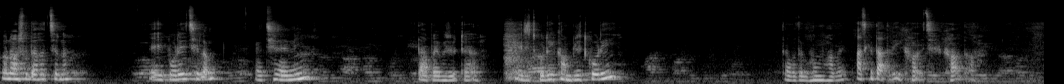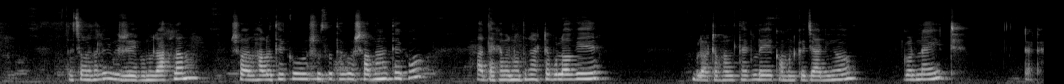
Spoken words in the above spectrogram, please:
কোনো অসুবিধা হচ্ছে না। এই পরেই ছিলাম। ছেড়ে নিই। তারপরে ভিডিওটা এডিট করি কমপ্লিট করি। তারপর তো ঘুম হবে। আজকে তাড়াতাড়ি খাওয়া খাওয়া দাওয়া। তো চলো তাহলে ভিডিও পর্যন্ত রাখলাম। সবাই ভালো থেকো, সুস্থ থেকো, সাবধানে থেকো। আর দেখাবে নতুন একটা ব্লগে ব্লগটা ভালো থাকলে কমেন্ট করে জানিও। Good night tata.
